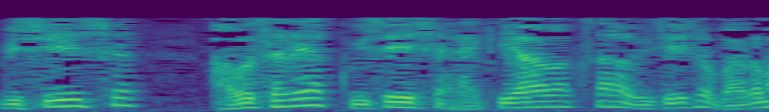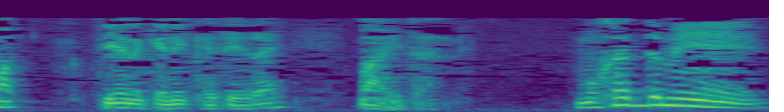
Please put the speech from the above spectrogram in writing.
විශේෂ අවසරයක් විශේෂ හැකියාවක් සහ විශේෂ වරමක් තියෙන කෙනෙක් හැටියටයි මා හිතන්නේ. මොකද්ද මේ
